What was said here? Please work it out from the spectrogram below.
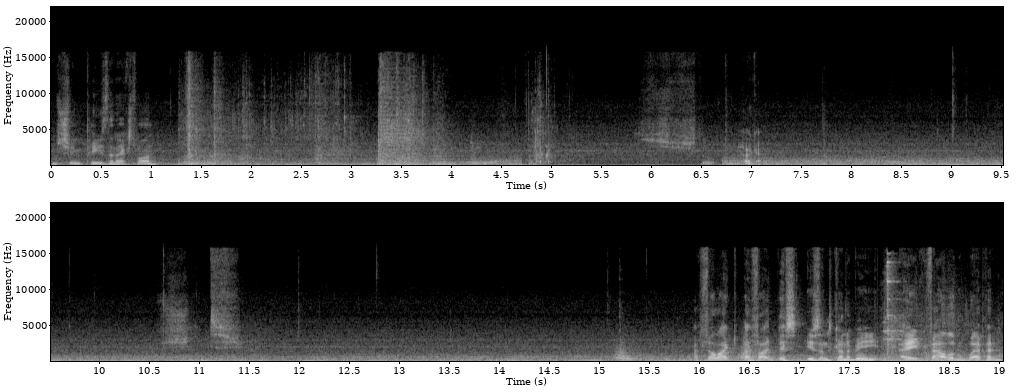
I'm shooting P's the next one. Okay. Shit. I feel like I feel like this isn't going to be a valid weapon.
